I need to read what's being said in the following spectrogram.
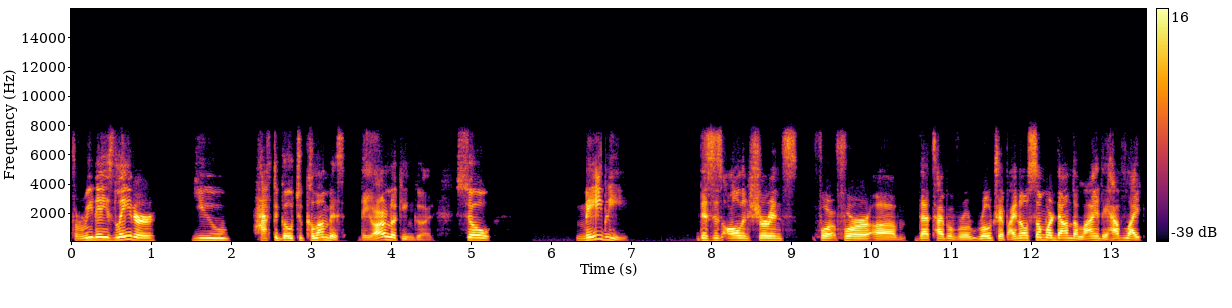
three days later, you have to go to Columbus. They are looking good, so maybe this is all insurance for for um, that type of road, road trip. I know somewhere down the line they have like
